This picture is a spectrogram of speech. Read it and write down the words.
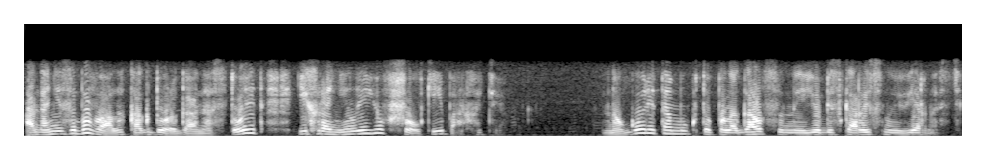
она не забывала, как дорого она стоит, и хранила ее в шелке и бархате. Но горе тому, кто полагался на ее бескорыстную верность,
